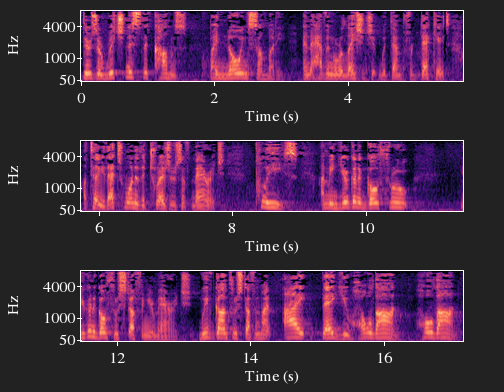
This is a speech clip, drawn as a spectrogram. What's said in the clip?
There's a richness that comes by knowing somebody and having a relationship with them for decades. I'll tell you, that's one of the treasures of marriage. Please. I mean, you're gonna go through, you're gonna go through stuff in your marriage. We've gone through stuff in mine. I beg you, hold on. Hold on.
